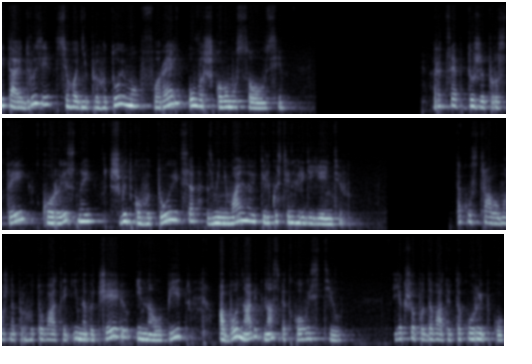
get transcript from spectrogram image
Вітаю, друзі! Сьогодні приготуємо форель у вершковому соусі. Рецепт дуже простий, корисний, швидко готується з мінімальної кількості інгредієнтів. Таку страву можна приготувати і на вечерю, і на обід, або навіть на святковий стіл. Якщо подавати таку рибку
